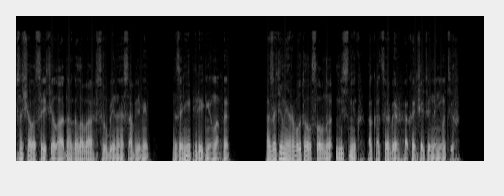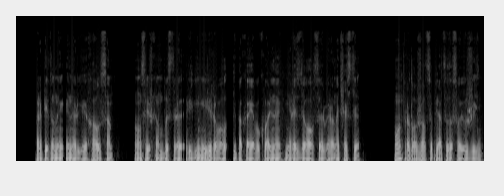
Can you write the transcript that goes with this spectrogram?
Сначала слетела одна голова, срубленная саблями, за ней передние лапы. А затем я работал словно мясник, пока Цербер окончательно не утих. Пропитанный энергией хаоса, он слишком быстро регенерировал, и пока я буквально не разделал Цербера на части — он продолжал цепляться за свою жизнь.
